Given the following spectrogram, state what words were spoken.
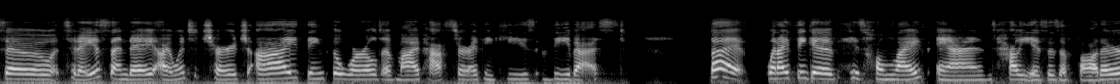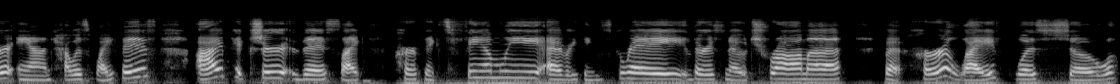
So today is Sunday. I went to church. I think the world of my pastor. I think he's the best. But when I think of his home life and how he is as a father and how his wife is, I picture this like perfect family. Everything's great. There's no trauma. But her life was so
